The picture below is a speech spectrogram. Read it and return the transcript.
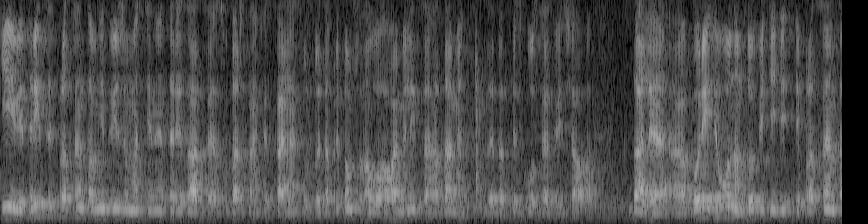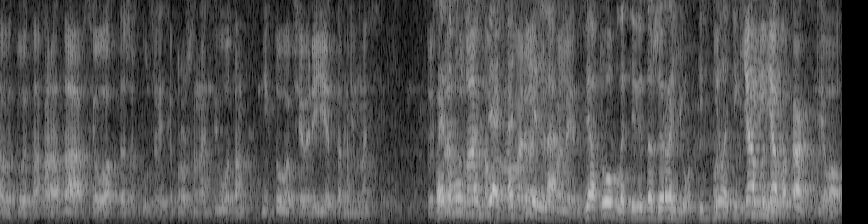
Киеве 30% недвижимости инвентаризация государственной фискальной службы. Это при том, что налоговая милиция годами за этот бескос и отвечала. Далее, э, по регионам до 50%, и то это города, в селах даже хуже. Если брошенное село, там никто вообще в реестр не вносил. То есть Поэтому нужно государством взять отдельно взятую область или даже район и сделать Я, бы- эксперимент. я бы как сделал?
